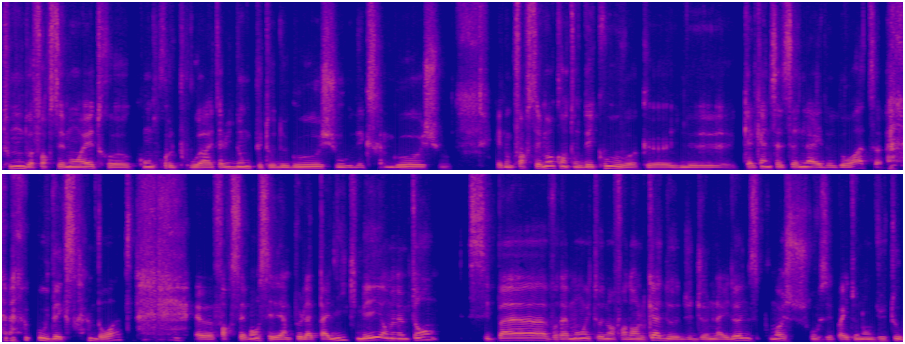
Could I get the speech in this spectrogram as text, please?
tout le monde doit forcément être euh, contre le pouvoir établi, donc plutôt de gauche ou d'extrême gauche. Et donc forcément, quand on découvre que quelqu'un de cette scène-là est de droite ou d'extrême droite, euh, forcément, c'est un peu la panique, mais en même temps, c'est pas vraiment étonnant. Enfin, dans le cas de, John Lydon, pour moi, je trouve que c'est pas étonnant du tout.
